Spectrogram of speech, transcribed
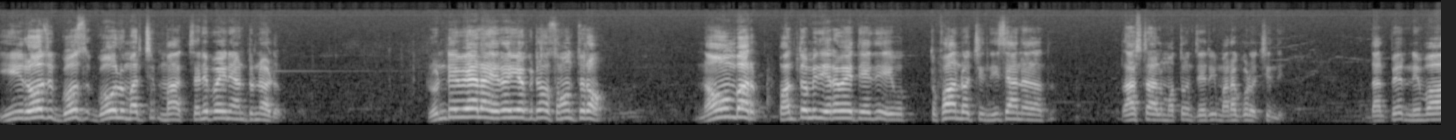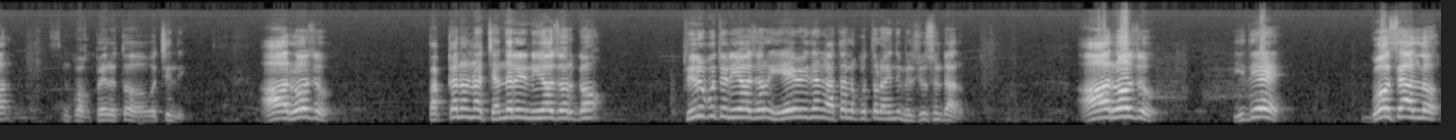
ఈరోజు గోస్ గోవులు మర్చి మా చనిపోయినాయి అంటున్నాడు. రెండు వేల ఇరవై ఒకటో సంవత్సరం నవంబర్ పంతొమ్మిది ఇరవై తేదీ తుఫాన్ వచ్చింది. ఈశాన్య రాష్ట్రాలు మొత్తం జరిగి మనకు కూడా వచ్చింది. దాని పేరు నివార్ ఇంకొక పేరుతో వచ్చింది. ఆ రోజు పక్కనున్న చంద్రగిరి నియోజకవర్గం తిరుపతి నియోజకవర్గం ఏ విధంగా అతల కుత్తలు అయింది మీరు చూసుంటారు. ఆ రోజు ఇదే గోశాల్లో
